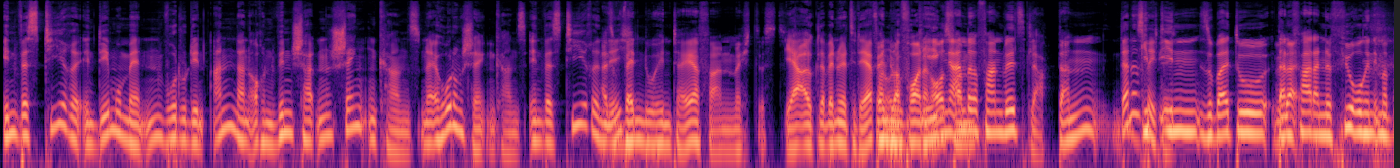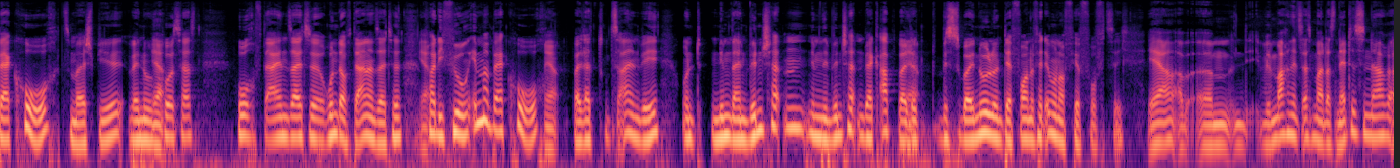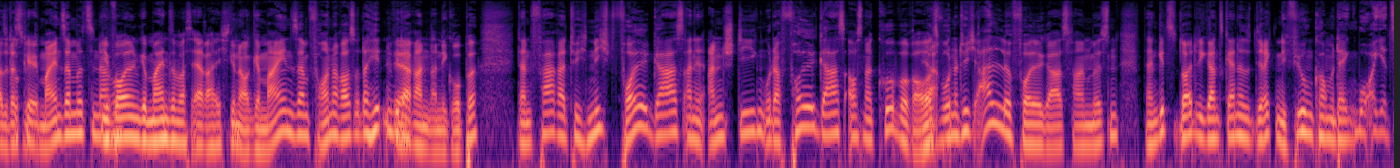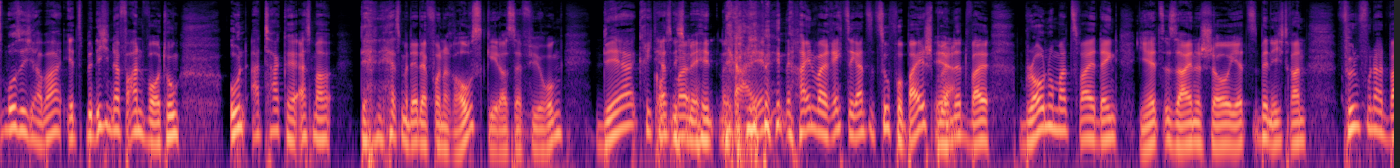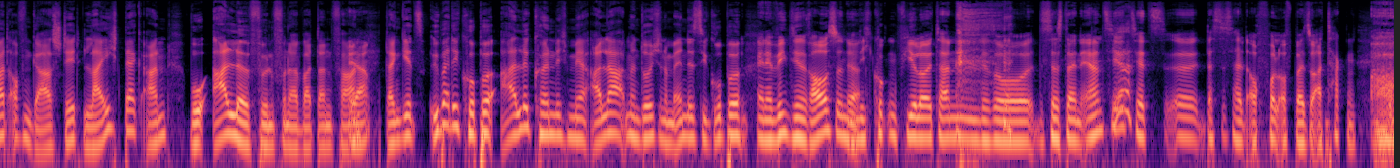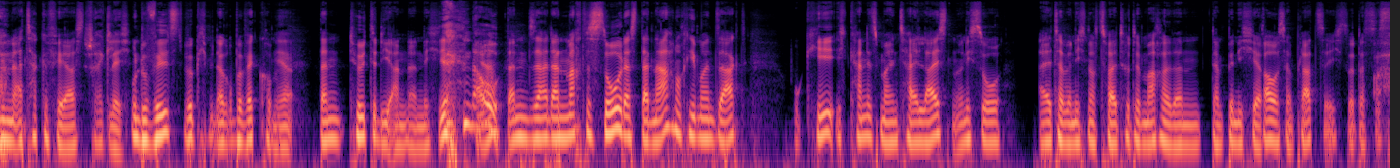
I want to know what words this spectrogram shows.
Investiere in den Momenten, wo du den anderen auch einen Windschatten schenken kannst, eine Erholung schenken kannst. Investiere Also nicht. wenn du hinterherfahren möchtest. ja, also klar, wenn du jetzt hinterherfahren Wenn du oder vorne rausfahren andere fahren willst, klar. dann, Dann ist gib richtig. ihnen, sobald du, dann fahr deine Führungen immer berghoch, zum Beispiel, wenn du einen Ja. Kurs hast, hoch auf der einen Seite, runter auf der anderen Seite, Ja. fahr die Führung immer berghoch, Ja. weil da tut es allen weh und nimm deinen Windschatten, nimm den Windschatten bergab, weil Ja. da bist du bei Null und der vorne fährt immer noch 450. Ja, aber ähm, wir machen jetzt erstmal das nette Szenario, also das Okay. gemeinsame Szenario. Wir wollen gemeinsam was erreichen. Genau, gemeinsam vorne raus oder hinten wieder ran an die Gruppe. Dann fahre natürlich nicht Vollgas an den Anstiegen oder Vollgas aus einer Kurve raus, wo natürlich alle Vollgas fahren müssen. Dann gibt es Leute, die ganz gerne so direkt in die Führung kommen und denken, boah, jetzt muss ich aber, jetzt bin ich in der Verantwortung. Und Attacke, erstmal der, erstmal der, der vorne rausgeht aus der Führung, der kriegt Kommt erstmal nicht mehr hinten rein. mehr hinten rein, weil rechts der ganze Zug vorbeisprintet, weil Bro Nummer 2 denkt, jetzt ist seine Show, jetzt bin ich dran. 500 Watt auf dem Gas steht, leicht bergan, wo alle 500 Watt dann fahren. Ja. Dann geht's über die Kuppe, alle können nicht mehr, alle atmen durch und am Ende ist die Gruppe, Und er winkt ihn raus und Ja. nicht gucken vier Leute an, so, ist das dein Ernst jetzt? Jetzt, äh, das ist halt auch voll oft bei so Attacken, Oh. wenn du eine Attacke fährst schrecklich. und du willst wirklich mit einer Gruppe wegkommen, Ja. Dann töte die anderen nicht. Ja, genau. Ja, dann, dann macht es so, dass danach noch jemand sagt, okay, ich kann jetzt meinen Teil leisten und nicht so, Alter, wenn ich noch zwei Dritte mache, dann, dann bin ich hier raus, dann platze ich. So, das ist,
